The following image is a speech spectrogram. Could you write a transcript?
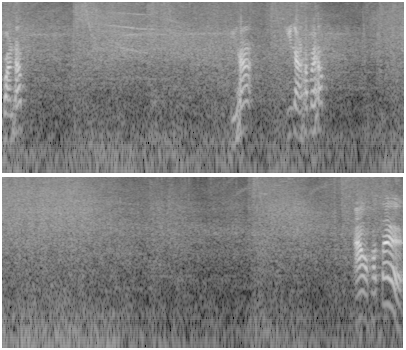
ฝันครับ อีกฮะ อีกการทำไปครับ เอาเคาน์เตอร์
